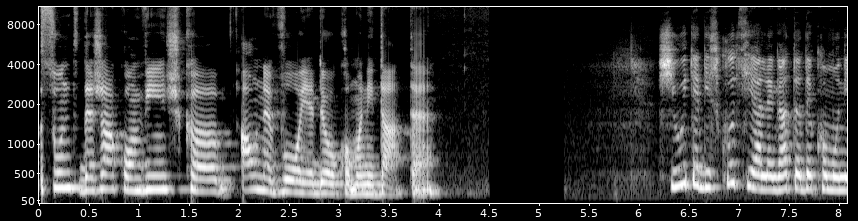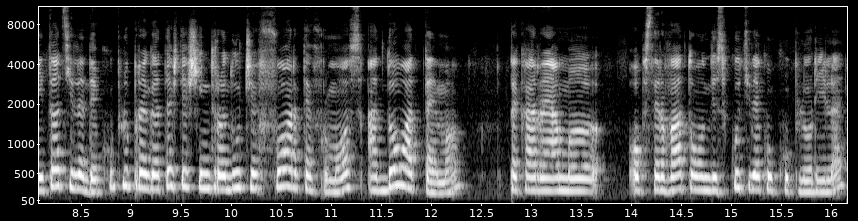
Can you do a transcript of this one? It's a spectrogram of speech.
sunt deja convinși că au nevoie de o comunitate. Și uite, discuția legată de comunitățile de cuplu pregătește și introduce foarte frumos a doua temă pe care am uh, observat-o în discuțiile cu cuplurile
